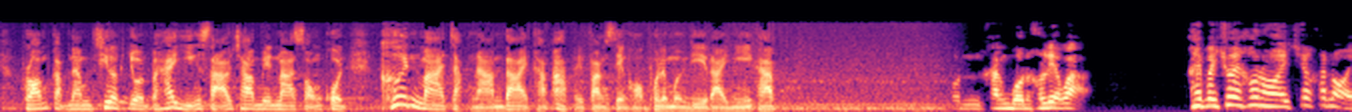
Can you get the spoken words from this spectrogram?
ๆ พร้อมกับนำเชือกโยนไปให้หญิงสาวชาวเมียนมาสองคนขึ้นมาจากน้ำได้ครับอะไปฟังเสียงของพลเมืองดีรายนี้ครับ คนข้างบนเขาเรียกว่า ให้ไปช่วยเขาหน่อยช่วยเขาหน่อย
